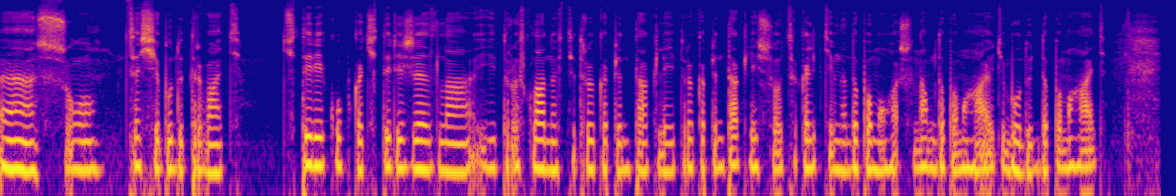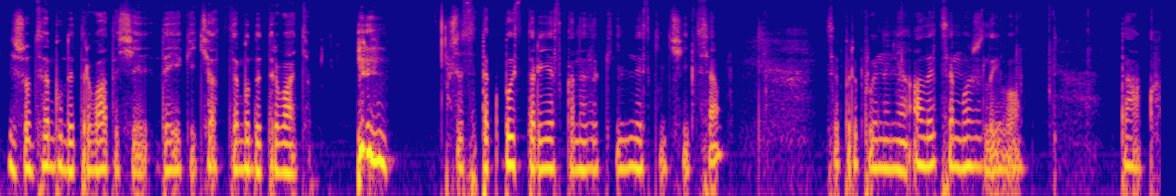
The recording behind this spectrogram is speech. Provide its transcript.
е, що це ще буде тривати. Чотири кубка, чотири жезла і складності тройка пентаклей. І тройка пентаклей, що це колективна допомога, що нам допомагають і будуть допомагати. І що це буде тривати ще деякий час, це буде тривати. що це так швидко, різко не, закін... не скінчиться. Це припинення, але це можливо. Так,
